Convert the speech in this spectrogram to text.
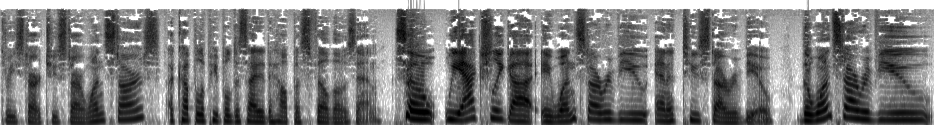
three star, two star, one stars, a couple of people decided to help us fill those in. So we actually got a one star review and a two star review. The one star review,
